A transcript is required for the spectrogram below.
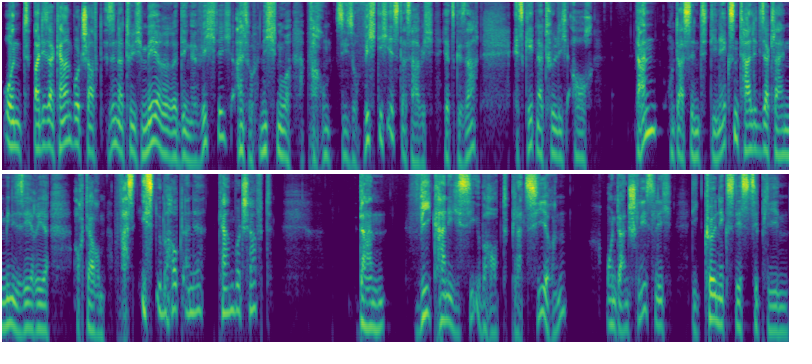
und bei dieser Kernbotschaft sind natürlich mehrere Dinge wichtig. Also nicht nur, warum sie so wichtig ist, das habe ich jetzt gesagt. Es geht natürlich auch dann, und das sind die nächsten Teile dieser kleinen Miniserie, auch darum, was ist überhaupt eine Kernbotschaft? Dann, wie kann ich sie überhaupt platzieren? Und dann schließlich die Königsdisziplin.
